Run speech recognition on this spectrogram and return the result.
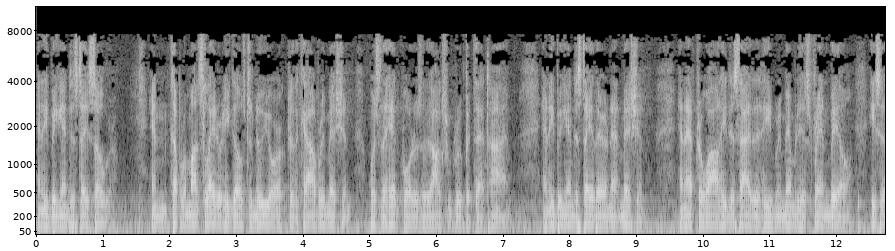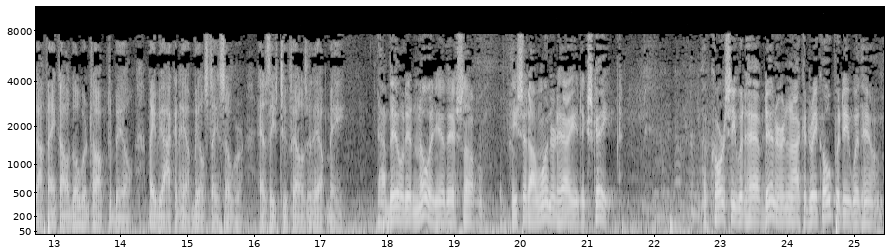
and he began to stay sober. And a couple of months later, he goes to New York to the Calvary Mission, which was the headquarters of the Oxford group at that time. And he began to stay there in that mission. And after a while, he decided that he remembered his friend Bill. He said, I think I'll go over and talk to Bill. Maybe I can help Bill stay sober, as these two fellows had helped me. Now, Bill didn't know any of this, though. He said, I wondered how he'd escaped. Of course, he would have dinner, and I could drink opium with him.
